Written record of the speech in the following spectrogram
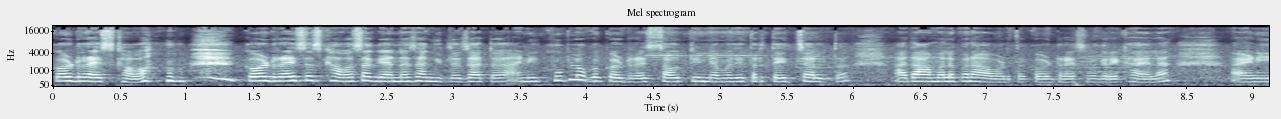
कर्ड राईस खावा. कर्ड राईसच खावा सगळ्यांना सांगितलं जातं आणि खूप लोक कर्ड राईस साऊथ इंडियामध्ये तर तेच चालतं. आता आम्हाला पण आवडतं कर्ड राईस वगैरे खायला. आणि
